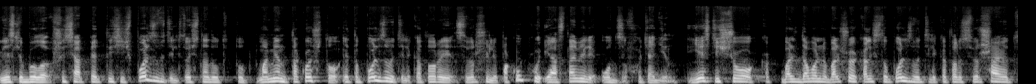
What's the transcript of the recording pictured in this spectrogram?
если было 65 тысяч пользователей, то есть надо тут момент такой, что это пользователи, которые совершили покупку и оставили отзыв хоть один. Есть еще довольно большое количество пользователей, которые совершают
